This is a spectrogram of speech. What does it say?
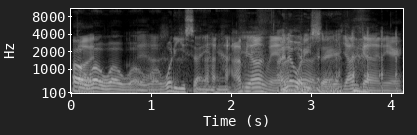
but whoa, whoa, whoa, yeah. whoa! What are you saying here? I'm young, man. I know I'm what young. he's saying. Young gun here.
